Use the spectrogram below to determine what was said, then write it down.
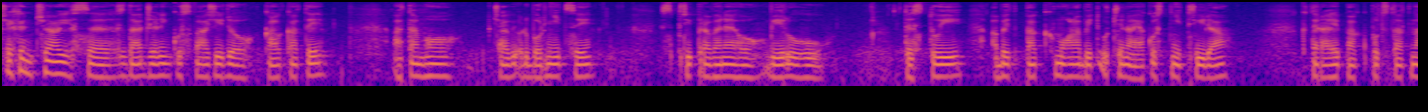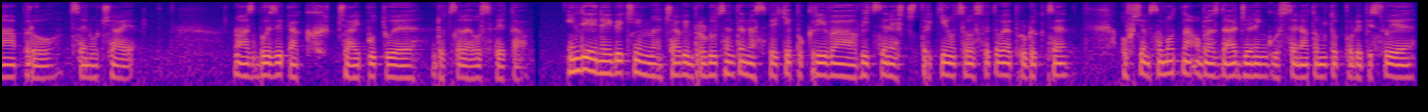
Všechen čaj se z Darjeelingu sváží do Kalkaty a tam ho čajoví odborníci z připraveného výluhu testují, aby pak mohla být určena jakostní třída, která je pak podstatná pro cenu čaje. No a z burzy pak čaj putuje do celého světa. Indie je největším čajovým producentem na světě, pokrývá více než čtvrtinu celosvětové produkce, ovšem samotná oblast Darjeelingu se na tomto podepisuje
